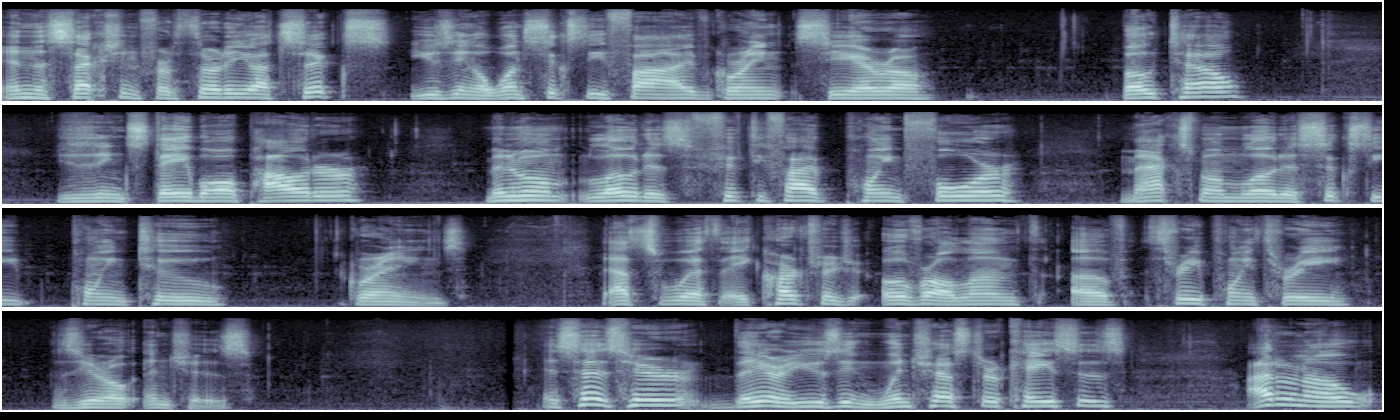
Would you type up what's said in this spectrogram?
In the section for 30-06, using a 165 grain Sierra Boattail, using Sta-Ball powder. Minimum load is 55.4, maximum load is 60.2 grains. That's with a cartridge overall length of 3.30 inches. It says here they are using Winchester cases. I don't know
